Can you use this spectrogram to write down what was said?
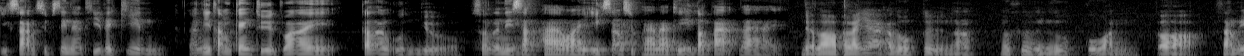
อีก 34 นาทีได้กิน อันนี้ทำแกงจืดไว้กำลังอุ่นอยู่ ส่วนอันนี้ซักผ้าไว้อีก 35 นาทีก็ตากได้ เดี๋ยวรอภรรยากับลูกตื่นเนาะเมื่อคืนลูกกวน ก็สามี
